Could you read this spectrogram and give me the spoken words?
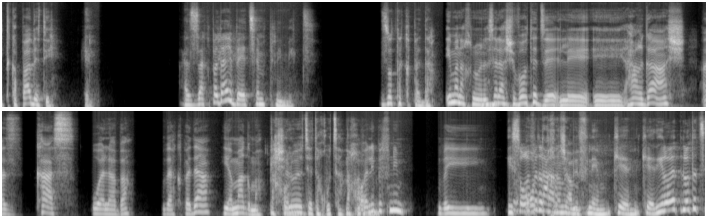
התקפדתי. כן. אז ההקפדה היא בעצם פנימית. זאת הקפדה. אם אנחנו ננסה להשוות את זה להר געש, אז כעס הוא הלבה, והקפדה היא המגמה, נכון. שלא יוצאת החוצה. נכון. אבל היא בפנים, והיא היא שורפת אותנו שם. מבפנים, כן, כן, היא לא, לא תצ...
